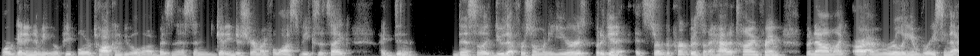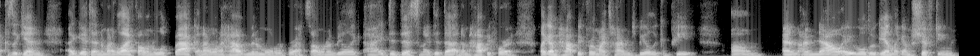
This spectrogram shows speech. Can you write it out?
or getting to meet new people or talking to people about business and getting to share my philosophy because it's like I didn't necessarily do that for so many years but again it, it, served a purpose and i had a time frame. But now i'm like all right i'm really embracing that. Because again i get the end of my life i want to look back and i want to have minimal regrets. I want to be like i did this and i did that and i'm happy for it. Like i'm happy for my time to be able to compete um, and i'm now able to again like i'm shifting.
